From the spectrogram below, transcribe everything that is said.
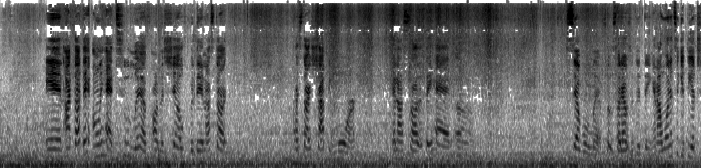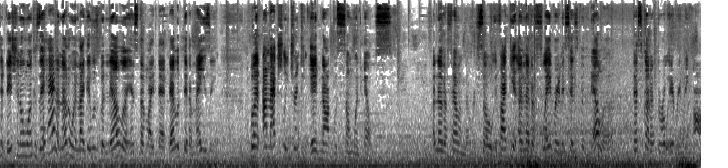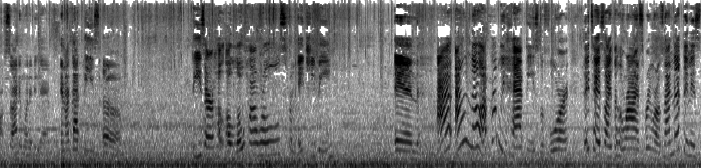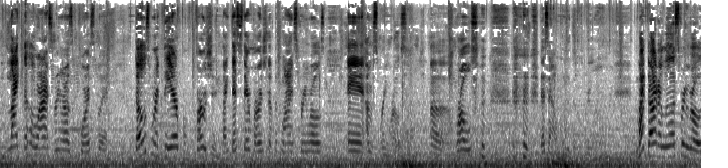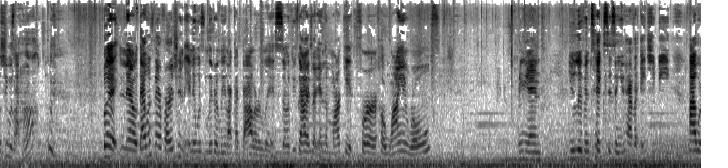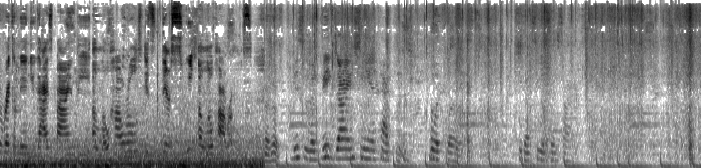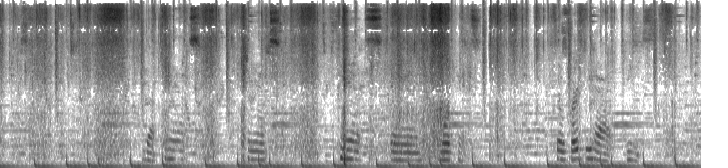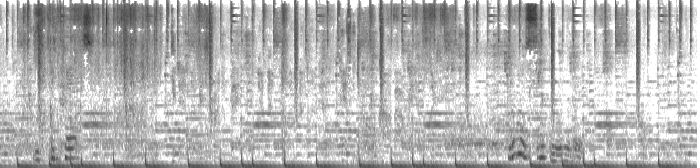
And I thought they only had two left on the shelf, but then I start I start shopping more and I saw that they had um, several left. So, so that was a good thing. And I wanted to get the traditional one because they had another one, like it was vanilla and stuff like that. That looked it amazing. But I'm actually drinking eggnog with someone else, another family member. So if I get another flavor and it says vanilla, that's gonna throw everything off. So I didn't want to do that. And I got these, um, these are Aloha rolls from HEB. And I, I I probably had these before. They taste like the Hawaiian spring rolls. Now nothing is like the Hawaiian spring rolls, of course, but those were their version. Like that's their version of the Hawaiian spring rolls. And I'm um, spring rolls. Uh rolls. that sounds good though. My daughter loves spring rolls. She was like, huh? But no, that was their version and it was literally like a dollar less. So if you guys are in the market for Hawaiian rolls and you live in Texas and you have an HEB, I would recommend you guys buying the Aloha rolls. It's their sweet Aloha rolls. This is a big giant Shein package full of clothes. You guys see what's inside. got pants, pants, pants, and more pants. So first we have these. Pants. You're a little see-through a little bit.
